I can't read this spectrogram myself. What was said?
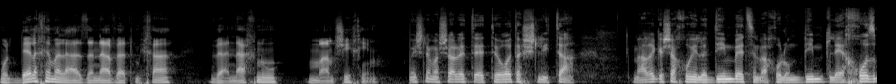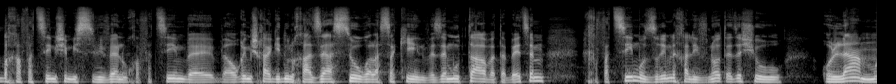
מודה לכם על ההאזנה והתמיכה, ואנחנו ממשיכים. יש למשל את אה, תיאוריית השליטה. מהרגע שאנחנו ילדים בעצם, ואנחנו לומדים לאחוז בחפצים שמסביבנו, חפצים, וההורים שלך יגידו לך, זה אסור על הסכין, וזה מותר, ואתה בעצם, חפצים עוזרים לך לבנות איזשהו עולם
